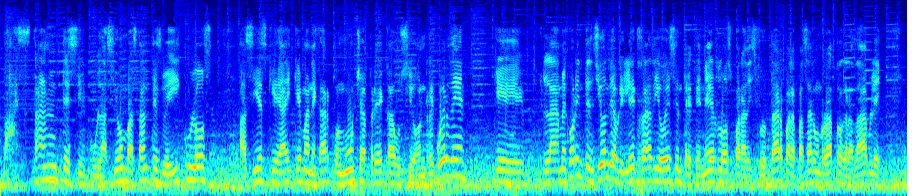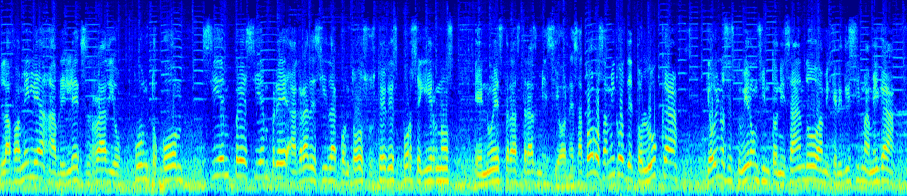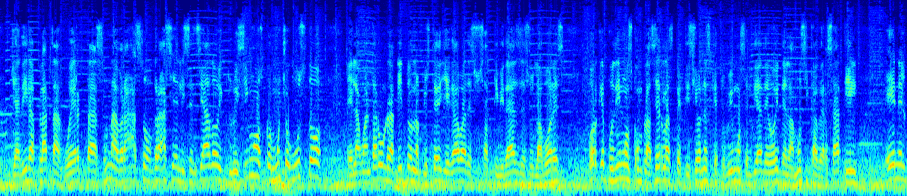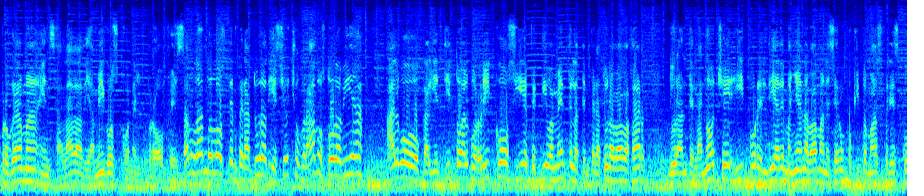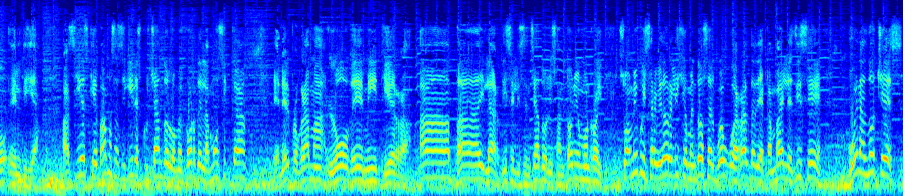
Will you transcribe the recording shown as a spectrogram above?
Bastante circulación, bastantes vehículos, así es que hay que manejar con mucha precaución. Recuerden que la mejor intención de Abrilex Radio es entretenerlos para disfrutar, para pasar un rato agradable. La familia abrilexradio.com siempre, siempre agradecida con todos ustedes por seguirnos en nuestras transmisiones. A todos los amigos de Toluca que hoy nos estuvieron sintonizando, a mi queridísima amiga Yadira Plata Huertas, un abrazo, gracias licenciado, y lo hicimos con mucho gusto el aguantar un ratito en lo que usted llegaba de sus actividades, de sus labores porque pudimos complacer las peticiones que tuvimos el día de hoy de la música versátil en el programa Ensalada de Amigos con el Profe. Saludándolos, temperatura 18 grados todavía, algo calientito, algo rico, sí, efectivamente la temperatura va a bajar durante la noche y por el día de mañana va a amanecer un poquito más fresco el día. Así es que vamos a seguir escuchando lo mejor de la música en el programa Lo de mi tierra. A bailar, dice el licenciado Luis Antonio Monroy. Su amigo y servidor Eligio Mendoza, el huevo Guarralda de Acambay, les dice buenas noches.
